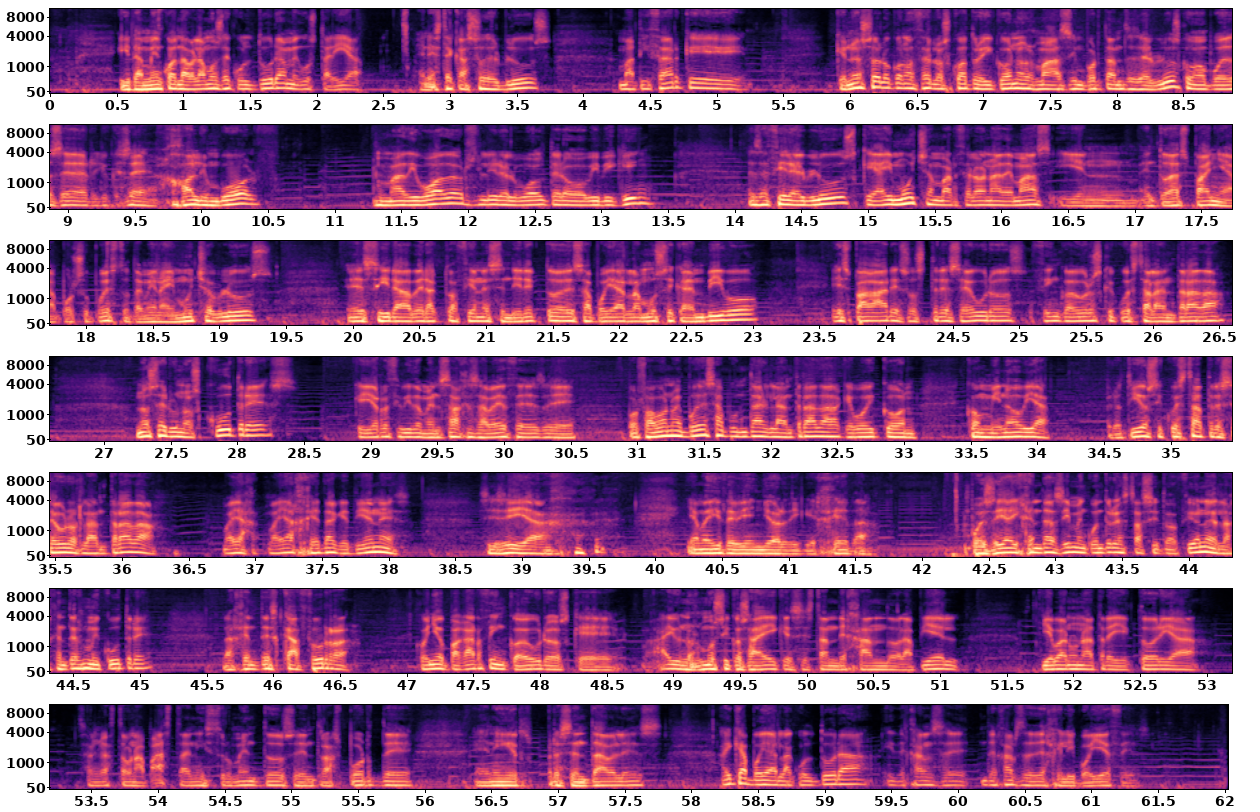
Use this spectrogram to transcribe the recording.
Y también cuando hablamos de cultura me gustaría en este caso del blues, matizar que, que no es solo conocer los cuatro iconos más importantes del blues, como puede ser, yo qué sé, Howlin' Wolf, Muddy Waters, Little Walter o B.B. King. Es decir, el blues, que hay mucho en Barcelona además y en, en toda España, por supuesto, también hay mucho blues. Es ir a ver actuaciones en directo, es apoyar la música en vivo, es pagar esos 3 euros, 5 euros que cuesta la entrada. No ser unos cutres, que yo he recibido mensajes a veces de por favor, ¿me puedes apuntar en la entrada que voy con, con mi novia? Pero tío, si cuesta 3 euros la entrada, vaya, vaya jeta que tienes. Sí, sí, ya, ya me dice bien Jordi que jeta. Pues sí, hay gente así, me encuentro en estas situaciones, la gente es muy cutre, la gente es cazurra. Coño, pagar 5 euros, que hay unos músicos ahí que se están dejando la piel, llevan una trayectoria, se han gastado una pasta en instrumentos, en transporte, en ir presentables. Hay que apoyar la cultura y dejarse, dejarse de gilipolleces.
